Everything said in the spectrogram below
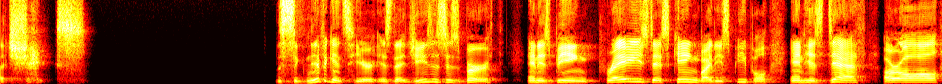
that shakes. The significance here is that Jesus' birth and his being praised as king by these people, and his death are all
